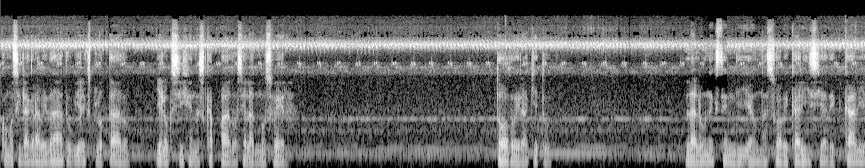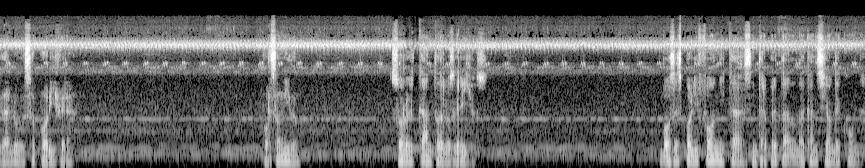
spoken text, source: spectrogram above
como si la gravedad hubiera explotado y el oxígeno escapado hacia la atmósfera. Todo era quietud. La luna extendía una suave caricia de cálida luz soporífera. Por sonido, solo el canto de los grillos. Voces polifónicas interpretando una canción de cuna.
